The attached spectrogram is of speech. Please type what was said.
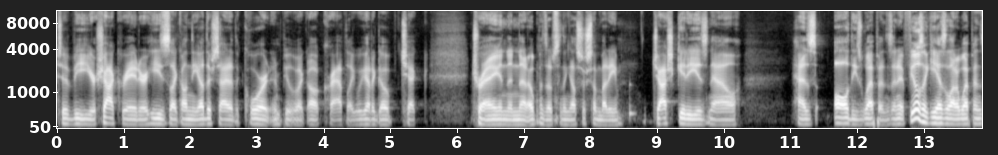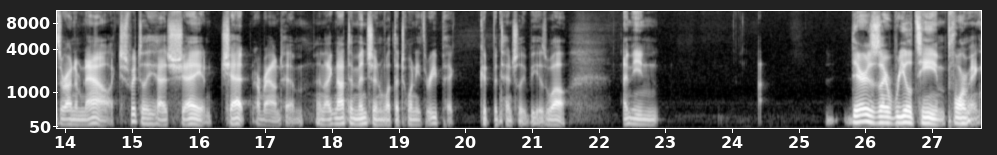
to be your shot creator. He's like on the other side of the court and people are like, "Oh crap, like we got to go check Tre," and then that opens up something else for somebody. Josh Giddey is now has all these weapons, and it feels like he has a lot of weapons around him now. Like just wait till he has Shai and Chet around him, and like not to mention what the 23 pick could potentially be as well. I mean, there's a real team forming,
